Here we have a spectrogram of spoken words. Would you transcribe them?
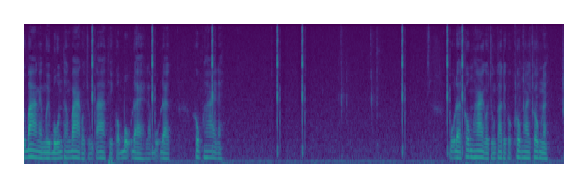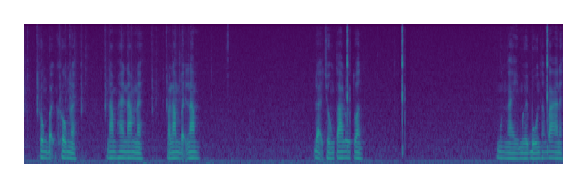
Thứ ba, ngày 14 tháng 3 của chúng ta thì có bộ đề là bộ đề 02 này. Bộ đề 02 của chúng ta thì có 020 này 070 này 525 này và 575 để chúng ta lui tuần. Ngày 14 tháng 3 này.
